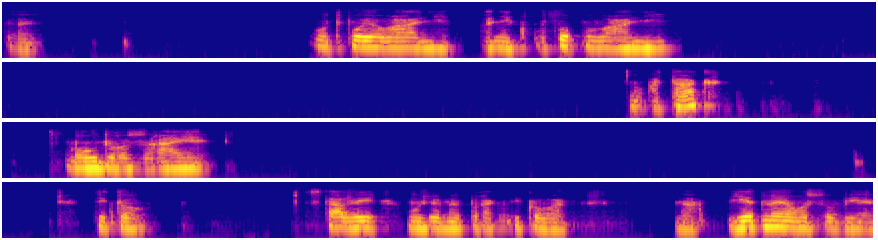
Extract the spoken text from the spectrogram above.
k odpojování, ani k utopování. No a tak moudrost zraje. Tyto stavy můžeme praktikovat na jedné osobě,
